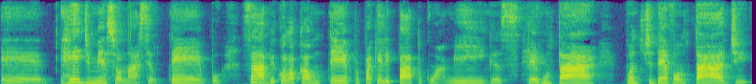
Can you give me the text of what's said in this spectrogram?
é, redimensionar seu tempo, sabe? Colocar um tempo para aquele papo com amigas, perguntar quando te der vontade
